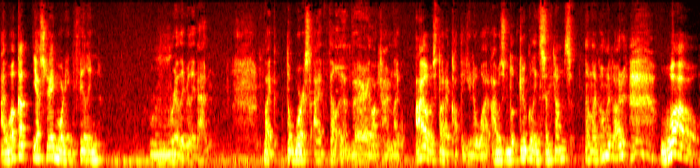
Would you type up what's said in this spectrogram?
I woke up yesterday morning feeling really, really bad. Like the worst I've felt in a very long time. Like I almost thought I caught the you know what. I was Googling symptoms. I'm like, oh my God, whoa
